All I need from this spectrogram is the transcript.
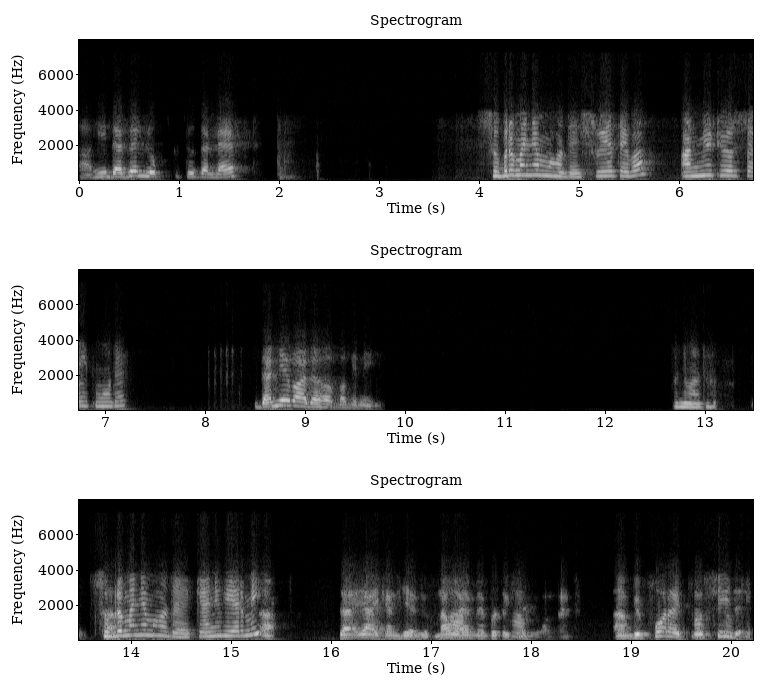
uh, he doesn't look to the left सुब्रह्मण्यं महोदय श्रूयते वा अन्म्यूट् युवर् सेल्फ् महोदय धन्यवादः भगिनी धन्यवादः सुब्रह्मण्यं महोदय can you hear me Ah, yeah, I can hear you. Now Ah. I am able to hear Ah. you all right. Uh, before I proceed, okay.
